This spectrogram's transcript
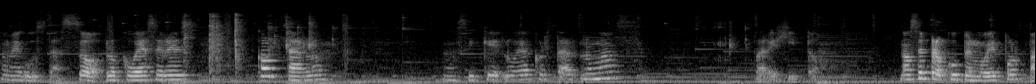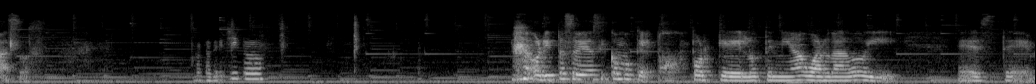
no me gusta. So, lo que voy a hacer es cortarlo. Así que lo voy a cortar nomás parejito. No se preocupen, voy a ir por pasos. Corta derechito. ahorita se ve así como que porque lo tenía guardado y este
